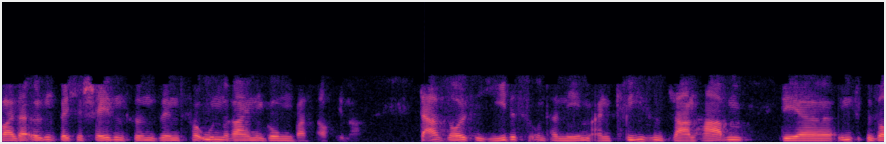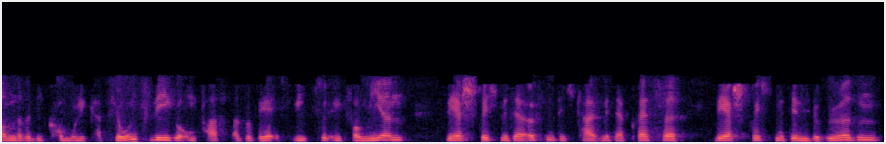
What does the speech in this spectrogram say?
weil da irgendwelche Schäden drin sind, Verunreinigungen, was auch immer? Da sollte jedes Unternehmen einen Krisenplan haben, der insbesondere die Kommunikationswege umfasst, also wer ist wie zu informieren, wer spricht mit der Öffentlichkeit, mit der Presse, wer spricht mit den Behörden,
